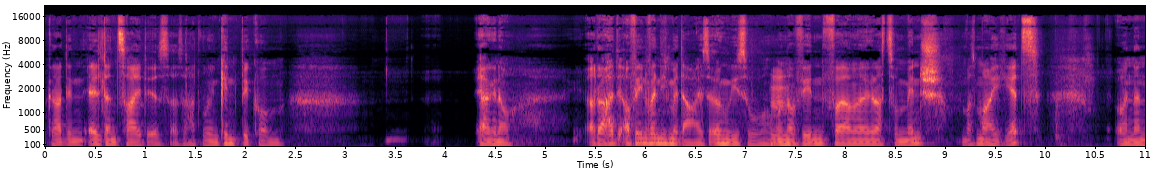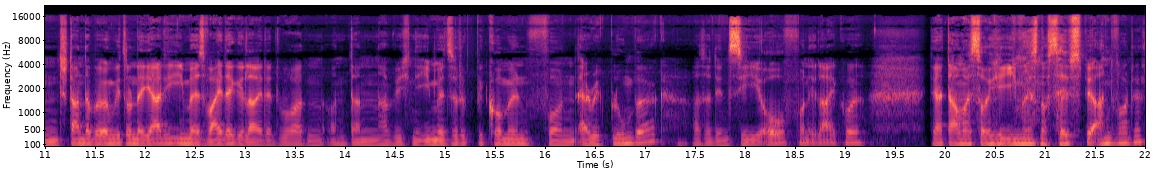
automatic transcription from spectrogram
gerade in Elternzeit ist, also hat wohl ein Kind bekommen. Ja, genau. Oder hat auf jeden Fall nicht mehr da ist, irgendwie so. Und auf jeden Fall haben wir gedacht, so Mensch, was mache ich jetzt? Und dann stand aber irgendwie drunter, ja, die E-Mail ist weitergeleitet worden. Und dann habe ich eine E-Mail zurückbekommen von Eric Bloomberg, also den CEO von Eleiko. Der hat damals solche E-Mails noch selbst beantwortet.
